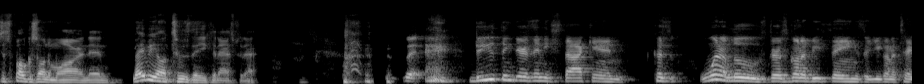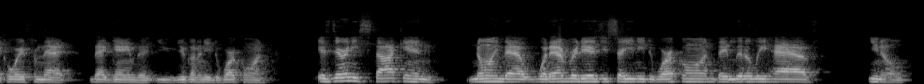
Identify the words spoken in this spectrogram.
just focus on tomorrow, and then maybe on Tuesday you can ask for that but do you think there's any stock in because win or lose, there's going to be things that you're going to take away from that that game that you, you're going to need to work on. Is there any stock in knowing that whatever it is you say you need to work on, they literally have, you know,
